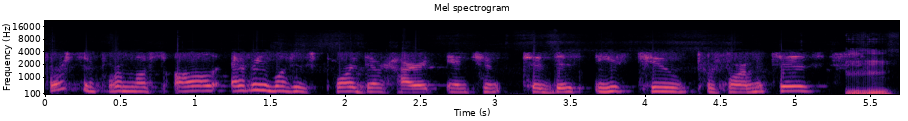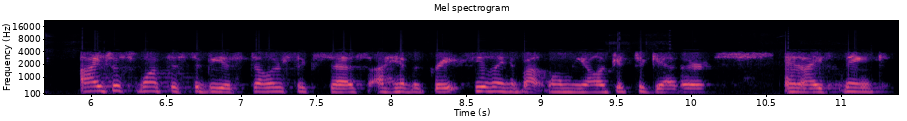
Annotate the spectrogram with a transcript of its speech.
first and foremost, all everyone who's poured their heart into to this these two performances. I just want this to be a stellar success. I have a great feeling about when we all get together, and I think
